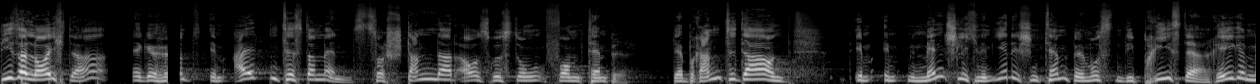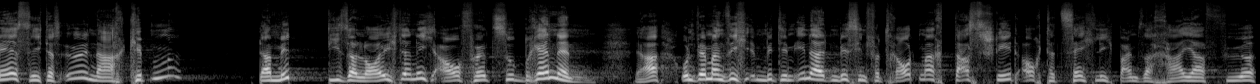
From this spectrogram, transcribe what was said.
Dieser Leuchter, er gehört im Alten Testament zur Standardausrüstung vom Tempel. Der brannte da und im, im, im, menschlichen, im irdischen Tempel mussten die Priester regelmäßig das Öl nachkippen, damit dieser Leuchter nicht aufhört zu brennen. Ja, und wenn man sich mit dem Inhalt ein bisschen vertraut macht, das steht auch tatsächlich beim Sacharja für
